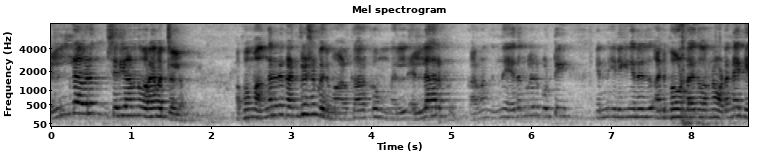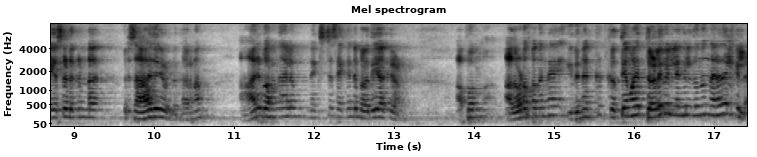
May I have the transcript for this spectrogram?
എല്ലാവരും ശരിയാണെന്ന് പറയാൻ പറ്റില്ലല്ലോ. അപ്പം അങ്ങനെ ഒരു കൺഫ്യൂഷൻ വരും ആൾക്കാർക്കും എല്ലാവർക്കും. കാരണം ഇന്ന് ഏതെങ്കിലും ഒരു കുട്ടി എനിക്ക് എനിക്കിങ്ങനെ ഒരു അനുഭവം ഉണ്ടായെന്ന് പറഞ്ഞാൽ ഉടനെ കേസ് എടുക്കേണ്ട ഒരു സാഹചര്യമുണ്ട്. കാരണം ആര് പറഞ്ഞാലും നെക്സ്റ്റ് സെക്കൻഡ് പ്രതിയാക്കുകയാണ്. അപ്പം അതോടൊപ്പം തന്നെ ഇതിനൊക്കെ കൃത്യമായി തെളിവില്ലെങ്കിൽ ഇതൊന്നും നിലനിൽക്കില്ല.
